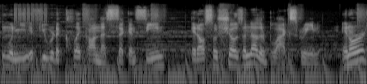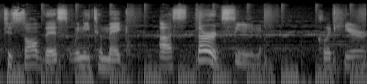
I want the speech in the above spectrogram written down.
When you, if you were to click on the second scene, it also shows another black screen. In order to solve this, we need to make a third scene. Click here,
